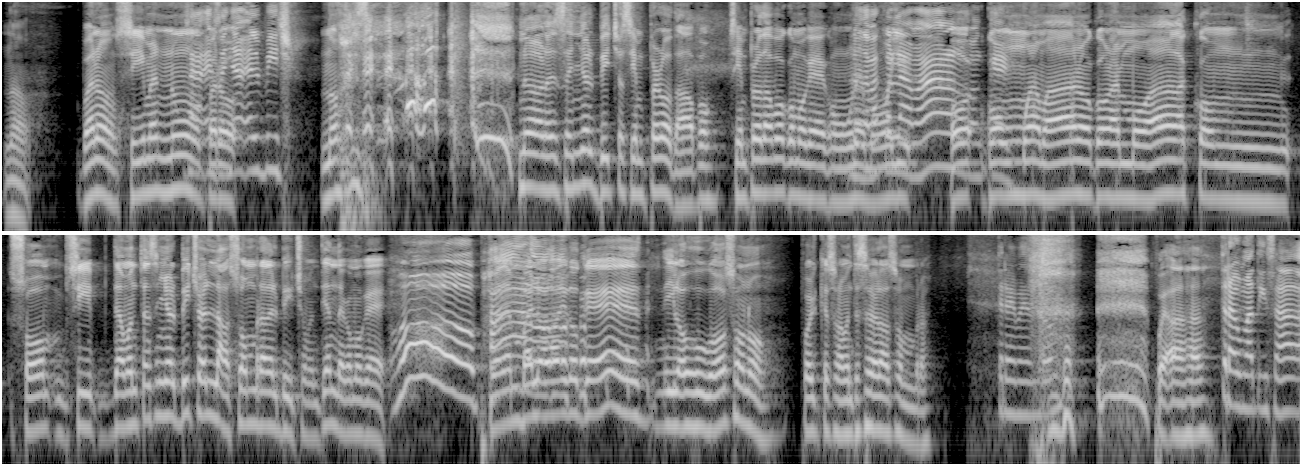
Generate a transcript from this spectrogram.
No. Bueno, sí me o ennúo, sea, pero. el bicho. No, no, no enseño el bicho, siempre lo tapo. Siempre lo tapo como que con una tapas con la mano, O ¿con una mano, con almohadas, con... som- sí, de momento enseño el bicho, es la sombra del bicho, ¿me entiendes? Como que ¡Oh! pueden pao! ver lo largo que es y lo jugoso no. porque solamente se ve la sombra. Tremendo. Pues, ajá. Traumatizada.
